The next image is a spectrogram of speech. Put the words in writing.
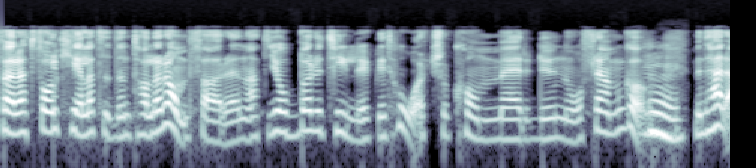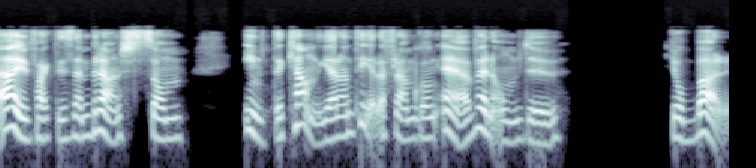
för att folk hela tiden talar om för en att jobbar du tillräckligt hårt så kommer du nå framgång. Mm. Men det här är ju faktiskt en bransch som inte kan garantera framgång även om du jobbar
